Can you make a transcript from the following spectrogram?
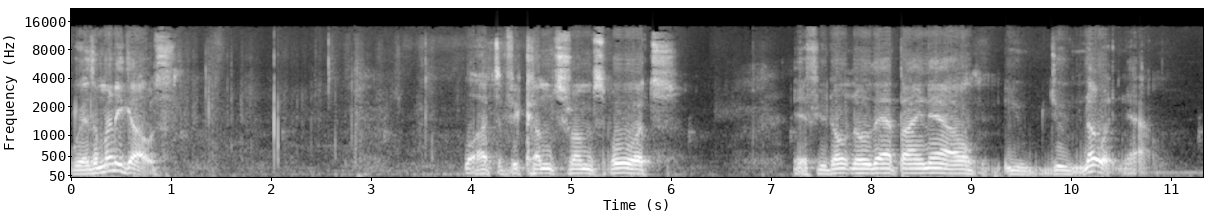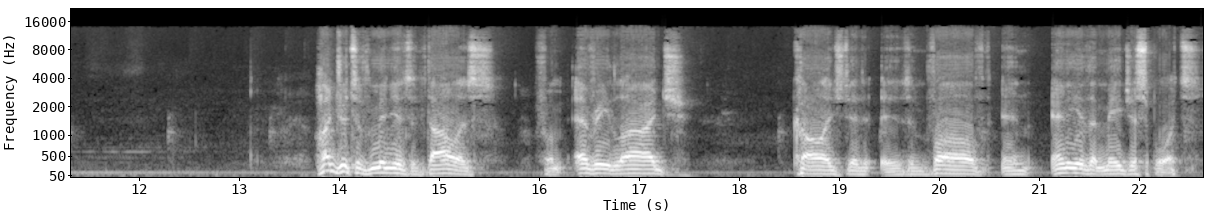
where the money goes. Lots of it comes from sports. If you don't know that by now, you do know it now. Hundreds of millions of dollars from every large college that is involved in any of the major sports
